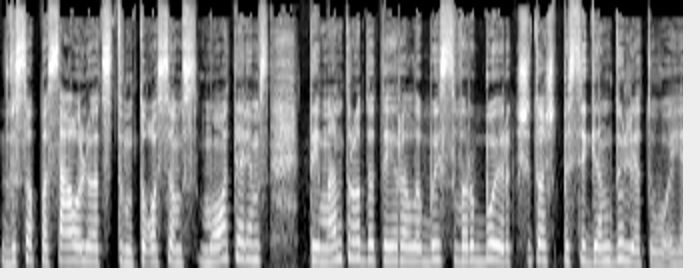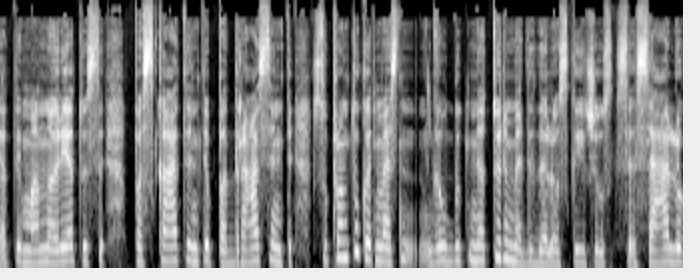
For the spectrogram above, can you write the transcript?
viso pasaulio atstumtosioms moteriams, tai man atrodo tai yra labai svarbu ir šito aš pasigendu Lietuvoje, tai man norėtųsi paskatinti, padrasinti. Suprantu, kad mes galbūt neturime didelio skaičiaus seselių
